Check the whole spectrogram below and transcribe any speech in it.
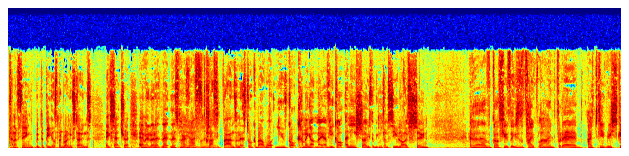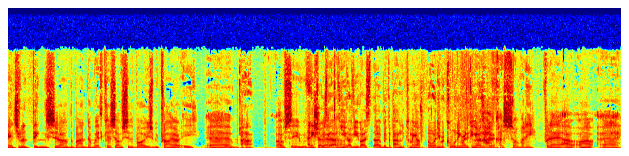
kind of thing with the Beatles and the Rolling Stones, etc. Anyway, let, let, us move yeah, off man, yeah. classic bands and let's talk about what you've got coming up, mate. Have you got any shows that we can come see you live soon? Yeah, I've got a few things in the pipeline, but um, I have to keep rescheduling things around the band I'm with because obviously the boys are my priority. Um, Uh huh. Obviously, we've Any shows that have you have you guys uh, with the band coming up or any recording or anything you guys are I've doing? got so many. But uh, I, I,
